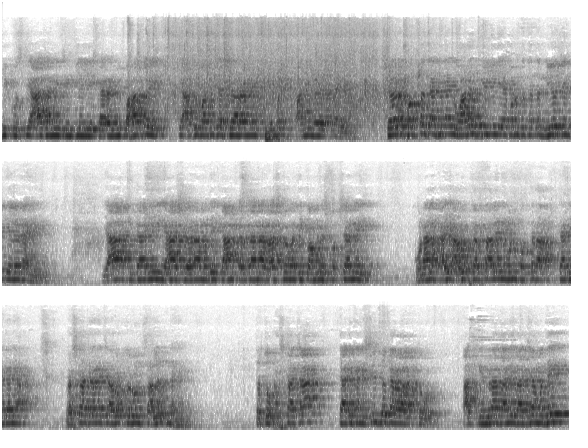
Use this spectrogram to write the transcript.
ही कुस्ती आज आम्ही जिंकलेली आहे. कारण मी पाहतोय की आजूबाजूच्या शहरांना थेंब पाणी मिळत नाही. शहरं फक्त त्या ठिकाणी वाढत गेलेली आहे परंतु त्याचं नियोजन केलं नाही. या ठिकाणी या शहरामध्ये काम करताना राष्ट्रवादी काँग्रेस पक्षाने कोणाला काही आरोप करता आले नाही म्हणून फक्त त्या ठिकाणी भ्रष्टाचाराचे आरोप करून चालत नाही. तर तो भ्रष्टाचार त्या ठिकाणी सिद्ध करावा लागतो. आज केंद्रात आणि राज्यामध्ये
